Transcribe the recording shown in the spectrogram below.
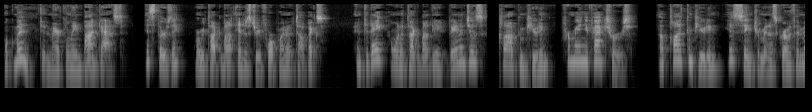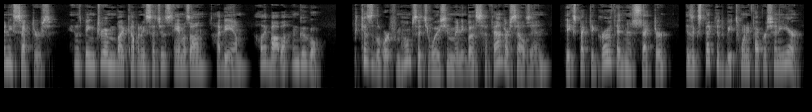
Welcome in to the American Lean Podcast. It's Thursday, where we talk about Industry 4.0 topics. And today I want to talk about the advantages of cloud computing for manufacturers. Now, cloud computing is seeing tremendous growth in many sectors and is being driven by companies such as Amazon, IBM, Alibaba, and Google. Because of the work from home situation many of us have found ourselves in, the expected growth in this sector is expected to be 25% a year.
